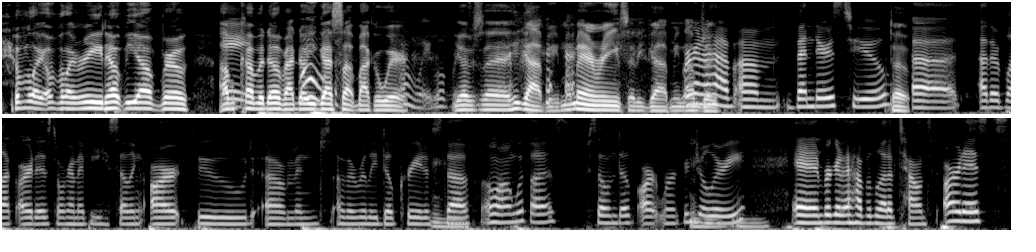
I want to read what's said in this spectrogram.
I'm like. I'm like. Reed, help me out, bro. I'm Hey. coming over. I know you Oh. got something I can wear. I'm wait, we'll You know what I'm saying? He got me. My man Reen said he got me. No, We're I'm gonna have um vendors too. Dope. Uh, other black artists. We're gonna be selling art, food, um, and just other really dope creative Mhm. stuff along with us, selling dope artwork and Mhm, jewelry. mhm. And we're gonna have a lot of talented artists.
